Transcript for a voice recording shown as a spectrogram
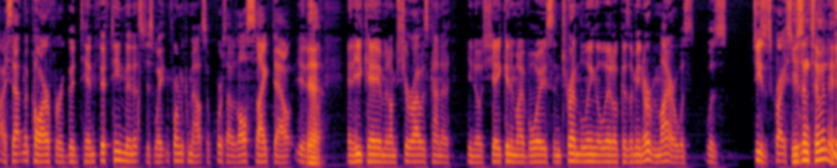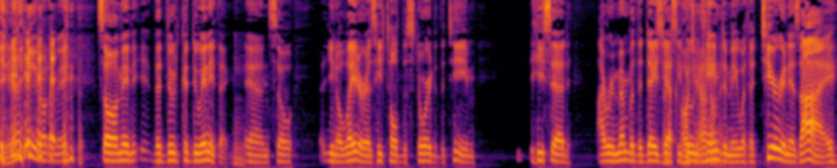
I sat in the car for a good 10, 15 minutes just waiting for him to come out. So of course I was all psyched out, you know. Yeah. And he came and I'm sure I was kind of you know, shaking in my voice and trembling a little because I mean, Urban Meyer was was Jesus Christ. He's intimidating. Yeah, you know what I mean. So I mean, the dude could do anything, mm. and so you know, later as he told the story to the team, he said. I remember the day Jesse Boone came to me with a tear in his eye,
